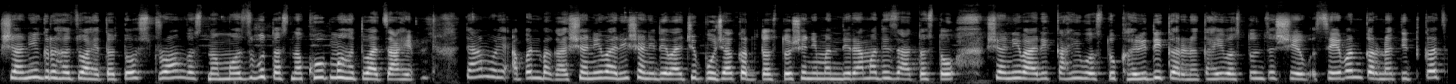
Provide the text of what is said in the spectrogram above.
शनी ग्रह जो आहे तर तो स्ट्रॉंग असणं मजबूत असणं खूप महत्त्वाचं आहे. त्यामुळे आपण बघा शनिवारी शनिदेवाची पूजा करत असतो शनी मंदिरामध्ये जात असतो. शनिवारी काही वस्तू खरेदी करणं काही वस्तूंचं शेव सेवन करणं तितकंच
